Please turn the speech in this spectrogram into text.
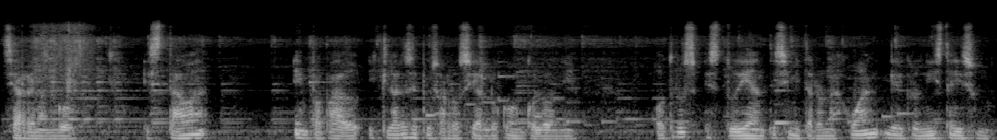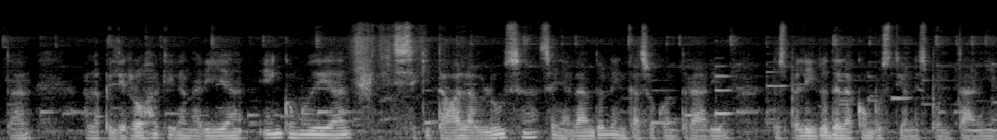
Se arremangó. Estaba empapado y Clara se puso a rociarlo con colonia. Otros estudiantes imitaron a Juan y el cronista hizo notar a la pelirroja que ganaría en comodidad si se quitaba la blusa, señalándole en caso contrario los peligros de la combustión espontánea.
